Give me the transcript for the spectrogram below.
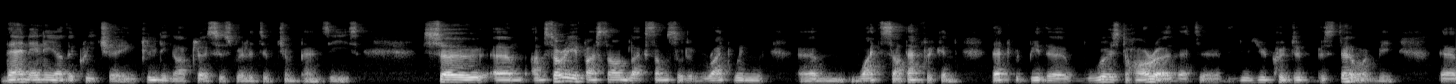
than any other creature, including our closest relative chimpanzees. So um, I'm sorry if I sound like some sort of right-wing um, white South African. That would be the worst horror that uh, you, you, could bestow on me. Uh,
